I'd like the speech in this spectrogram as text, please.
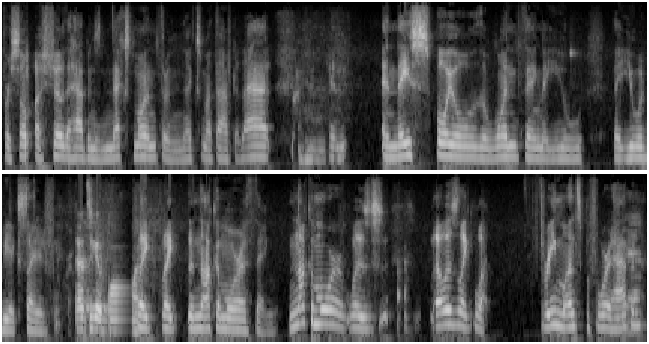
for some a show that happens next month or the next month after that, mm-hmm. and and they spoil the one thing that you that you would be excited for. That's a good point. like like the Nakamura thing. Nakamura was that was like what three months before it happened.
